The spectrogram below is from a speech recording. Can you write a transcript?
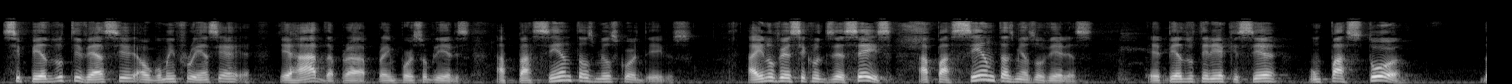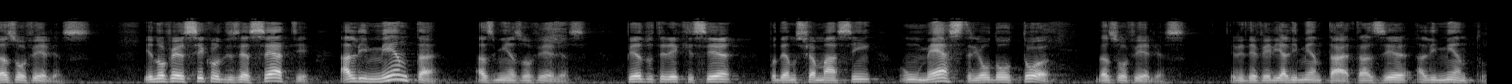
se Pedro tivesse alguma influência errada para impor sobre eles. Apacenta os meus cordeiros. Aí no versículo 16, apacenta as minhas ovelhas. E Pedro teria que ser um pastor das ovelhas. E no versículo 17, alimenta as minhas ovelhas. Pedro teria que ser, podemos chamar assim, um mestre ou doutor das ovelhas. Ele deveria alimentar, trazer alimento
